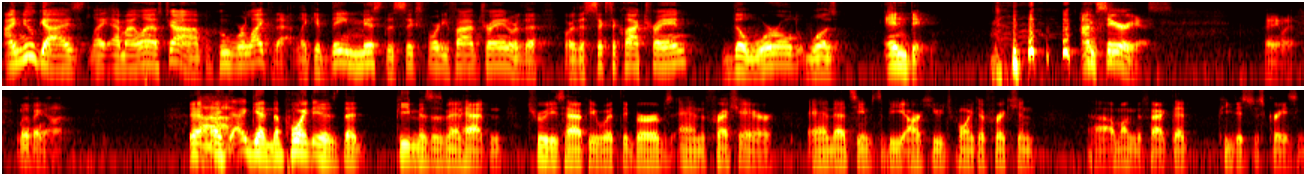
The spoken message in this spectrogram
I knew guys like at my last job who were like that. Like if they missed the six forty five train or the or the six o'clock train, the world was ending. I'm serious. Anyway, moving on. Yeah. Uh, again, the point is that Pete misses Manhattan. Trudy's happy with the burbs and the fresh air, and that seems to be our huge point of friction uh, among the fact that Pete is just crazy.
